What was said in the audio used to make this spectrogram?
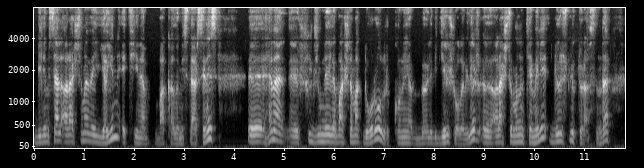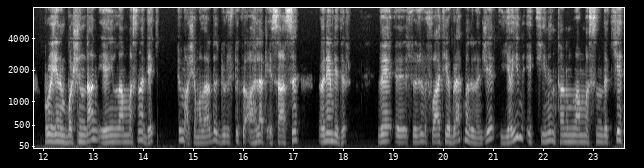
bilimsel araştırma ve yayın etiğine bakalım isterseniz. E, hemen e, şu cümleyle başlamak doğru olur. Konuya böyle bir giriş olabilir. E, araştırmanın temeli dürüstlüktür aslında. Projenin başından yayınlanmasına dek tüm aşamalarda dürüstlük ve ahlak esası önemlidir. Ve e, sözü Fatih'e bırakmadan önce yayın etiğinin tanımlanmasındaki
